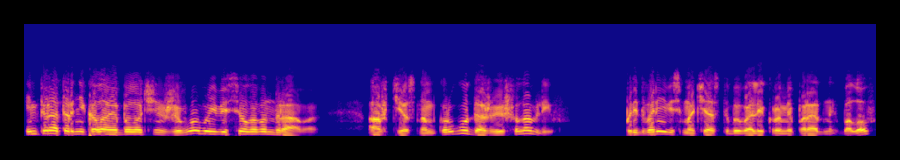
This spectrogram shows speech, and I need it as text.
Император Николай был очень живого и веселого нрава, а в тесном кругу даже и шаловлив. При дворе весьма часто бывали, кроме парадных балов,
